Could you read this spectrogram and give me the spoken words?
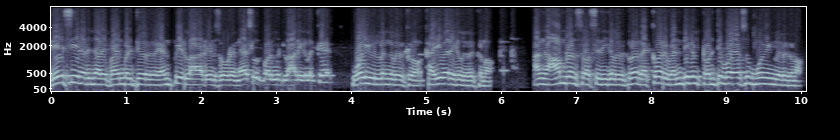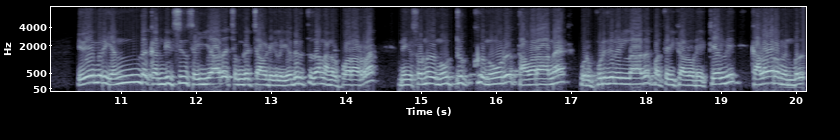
தேசிய நெடுஞ்சாலை பயன்படுத்தி வருகிற என்பி லாரின்னு சொல்லக்கூடிய நேஷனல் பர்மிட் லாரிகளுக்கு ஓய்வு இல்லங்கள் இருக்கணும். கழிவறைகள் இருக்கணும். அங்க ஆம்புலன்ஸ் வசதிகள் இருக்கணும் ரெக்கவரி வண்டிகள் டுவெண்ட்டி ஃபோர் ஹவர்ஸ் மூவிங்ல இருக்கணும். இதே மாதிரி எந்த கண்டிஷனும் செய்யாத சுங்கச்சாவடிகளை எதிர்த்து தான் நாங்கள் போராடுறோம். நீங்க சொன்னது நூற்றுக்கு நூறு தவறான ஒரு புரிதல் இல்லாத பத்திரிகையாளருடைய கேள்வி. கலவரம் என்பது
